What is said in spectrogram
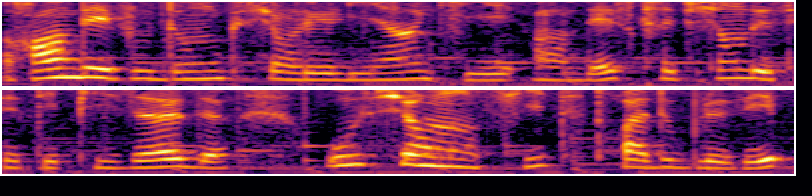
Rendez-vous donc sur le lien qui est en description de cet épisode ou sur mon site www.jjhook.fr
